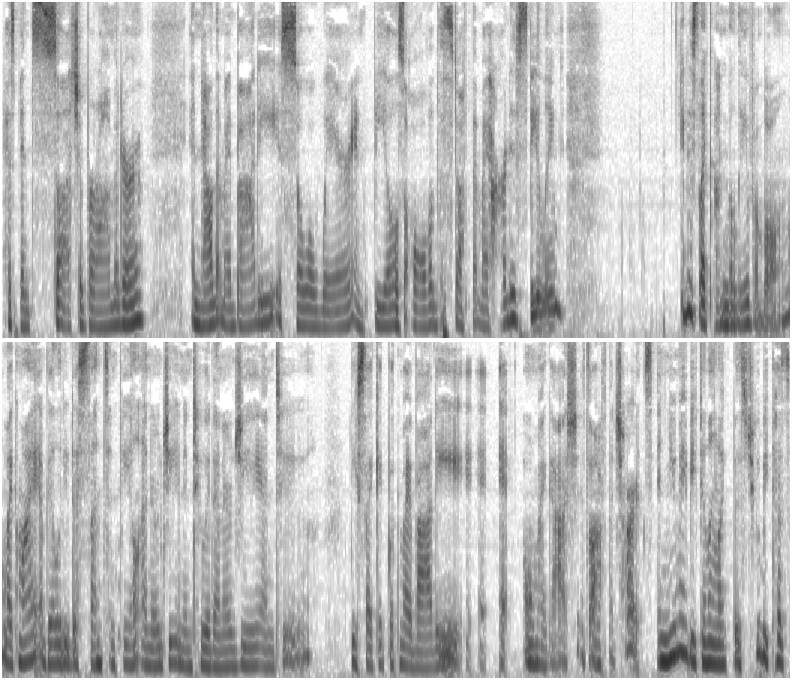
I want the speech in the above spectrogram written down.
has been such a barometer and now that my body is so aware and feels all of the stuff that my heart is feeling, it is like unbelievable. Like my ability to sense and feel energy and intuit energy and to be psychic with my body, it, it, oh my gosh, it's off the charts. And you may be feeling like this too because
